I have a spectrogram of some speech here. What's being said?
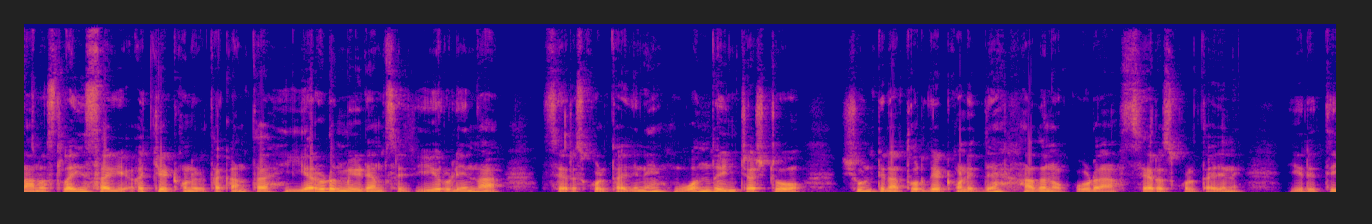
ನಾನು ಸ್ಲೈಸಾಗಿ ಹಚ್ಚಿಟ್ಕೊಂಡಿರ್ತಕ್ಕಂಥ ಎರಡು ಮೀಡಿಯಮ್ ಸೈಜ್ ಈರುಳ್ಳಿನ ಸೇರಿಸ್ಕೊಳ್ತಾ ಇದ್ದೀನಿ. ಒಂದು ಇಂಚಷ್ಟು ಶುಂಠಿನ ತುರಿದಿಟ್ಕೊಂಡಿದ್ದೆ ಅದನ್ನು ಕೂಡ ಸೇರಿಸ್ಕೊಳ್ತಾ ಇದ್ದೀನಿ. ಈ ರೀತಿ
